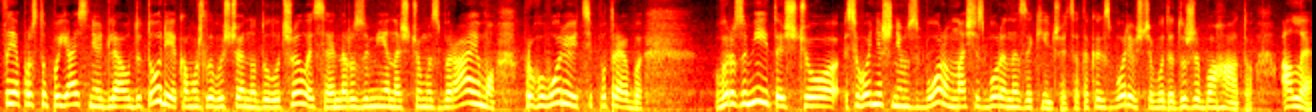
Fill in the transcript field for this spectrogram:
Це я просто пояснюю для аудиторії, яка можливо щойно долучилася і не розуміє, на що ми збираємо, проговорюю ці потреби. Ви розумієте, що сьогоднішнім збором наші збори не закінчуються. Таких зборів ще буде дуже багато. Але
